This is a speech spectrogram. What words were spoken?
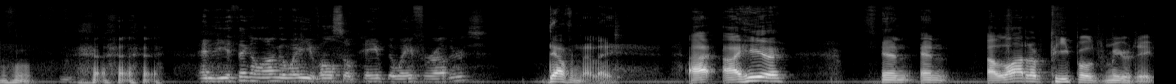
Mm-hmm. and do you think along the way you've also paved the way for others? Definitely. I, I hear in, in a lot of people's music,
